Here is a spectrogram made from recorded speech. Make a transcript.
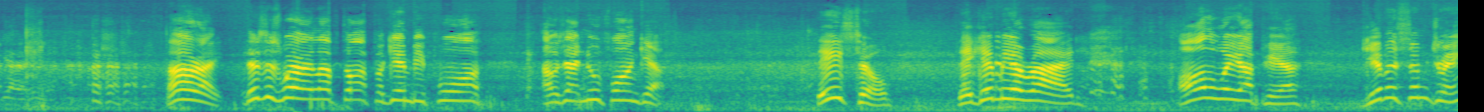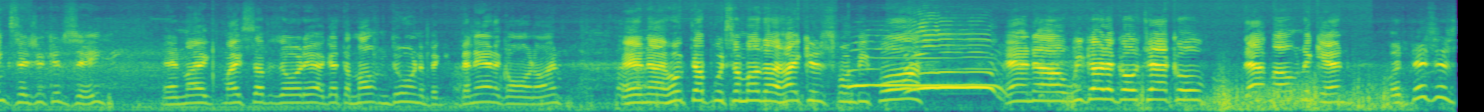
All right, this is where I left off again before. I was at Newfound Gap. These two, they give me a ride all the way up here, give us some drinks, as you can see. And my, my stuff is over there. I got the Mountain Dew and the banana going on. And I hooked up with some other hikers from before. And uh, we gotta go tackle that mountain again. But this is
